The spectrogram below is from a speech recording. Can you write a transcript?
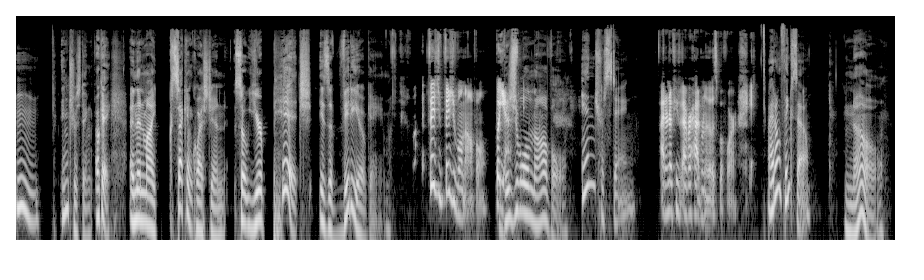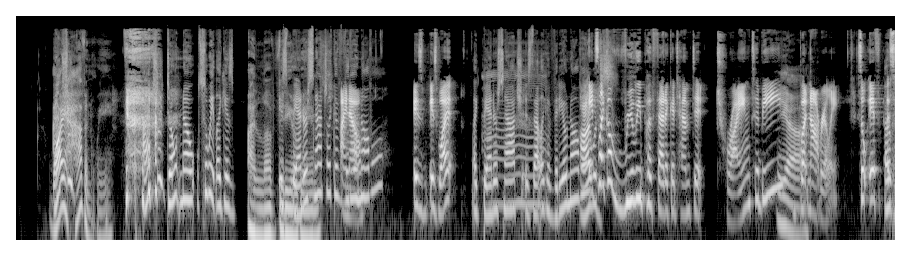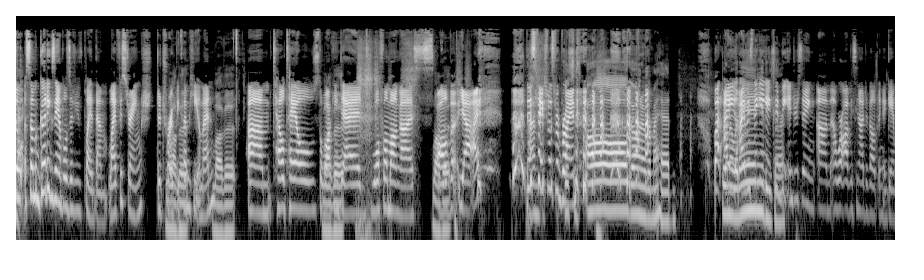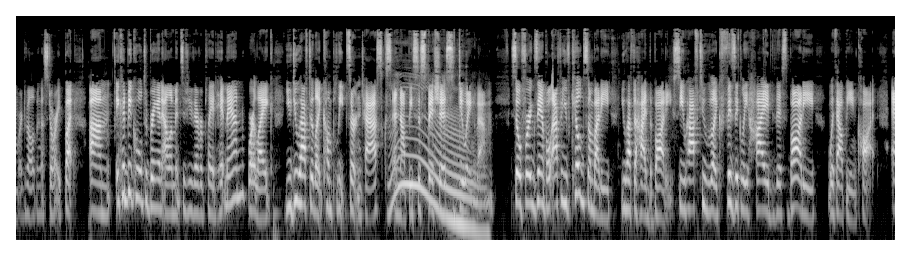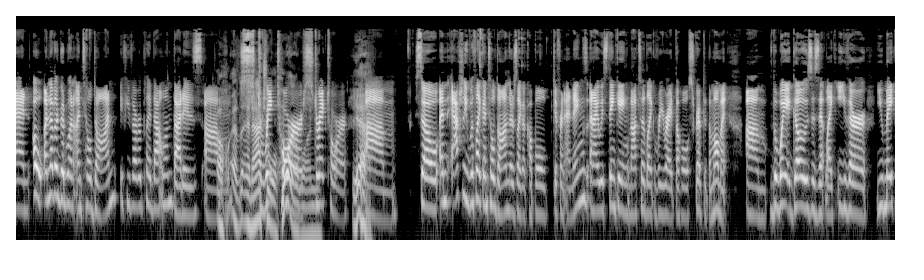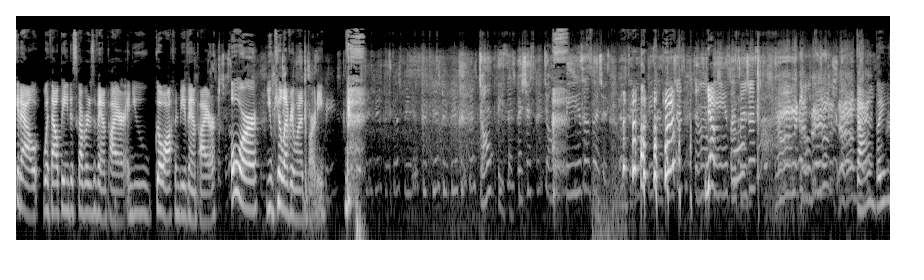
Mm. Interesting. Okay. And then my second question, so your pitch is a video game. Vis- visual novel but yeah. Visual novel. Interesting. i don't know if you've ever had one of those before I don't think so. No. Why Actually- haven't we? I actually don't know. So wait, like is I love is Bandersnatch games. like a I video know. novel? is is what Like Bandersnatch is that like a uh, video novel? I it's would like s- a really pathetic attempt at trying to be, Yeah. but not really. So if so, some good examples if you've played them: Life is Strange, Detroit Love Become it. Human, Love it. um, Telltales, The Love Walking it. Dead, Wolf Among Us, Love all it. of it. Yeah, I. this I'm- pitch was for This Brian. is all going over my head. But I, I was thinking it could are. be interesting. Um, and we're obviously not developing a game; we're developing a story. But um, it could be cool to bring in elements if you've ever played Hitman, where like you do have to like complete certain tasks and not be suspicious Mm. doing them. So, for example, after you've killed somebody, you have to hide the body. So you have to like physically hide this body without being caught. And oh, another good one, Until Dawn. If you've ever played that one, that is um, Oh, an strict horror horror, strict horror. Yeah. Um, so, and actually, with like Until Dawn, there's like a couple different endings, and I was thinking not to like rewrite the whole script at the moment. Um, the way it goes is that like either you make it out without being discovered as a vampire, and you go off and be a vampire, or you kill everyone at the party. Don't be suspicious. Don't be suspicious. Don't be suspicious. Don't Yep. be suspicious.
